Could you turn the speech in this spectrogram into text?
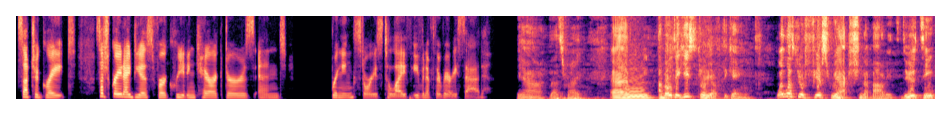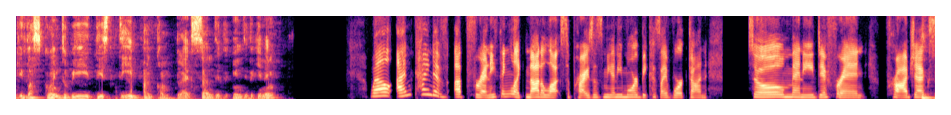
such a great such great ideas for creating characters and bringing stories to life even if they're very sad. Yeah, that's right. And about the history of the game, what was your first reaction about it? Do you think it was going to be this deep and complex and in the beginning? Well, I'm kind of up for anything, like not a lot surprises me anymore because I've worked on so many different projects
